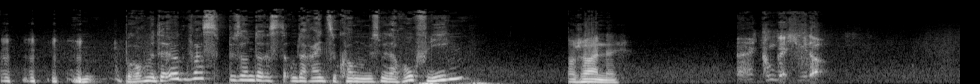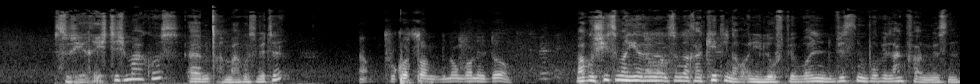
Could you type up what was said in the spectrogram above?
brauchen wir da irgendwas Besonderes, um da reinzukommen? Müssen wir da hochfliegen? Wahrscheinlich. Äh, Ich komm gleich wieder. Bist du hier richtig, Markus? Ähm, Markus, bitte? Du Gott sei Dank, bin noch gar nicht da. Markus, schieß mal hier so, eine- so eine Rakete noch in die Luft. Wir wollen wissen, wo wir langfahren müssen.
